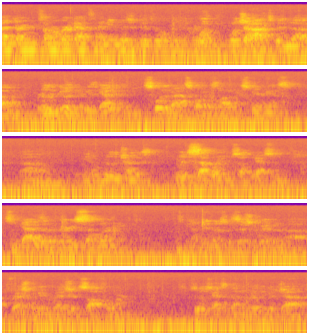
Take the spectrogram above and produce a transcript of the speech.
uh, during summer workouts, and how do you envision his role in the course? Well, well, Jahaad's been, um, really good, you know, he's a guy that can score the basketball, has a lot of experience. Um, you know, really trying to really separate himself, we have some, some guys that are very similar, you know, in those positions, we have a uh, freshman, we have a redshirt sophomore. So those guys have done a really good job,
